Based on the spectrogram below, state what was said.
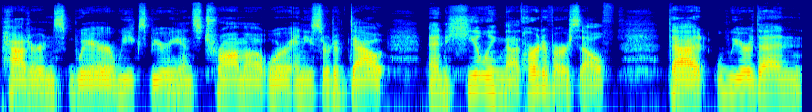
patterns where we experience trauma or any sort of doubt and healing that part of ourself that we're then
